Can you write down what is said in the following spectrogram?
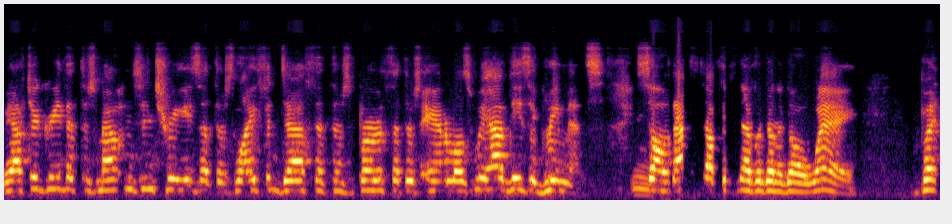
We have to agree that there's mountains and trees, that there's life and death, that there's birth, that there's animals. We have these agreements. Mm. So that stuff is never going to go away. But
